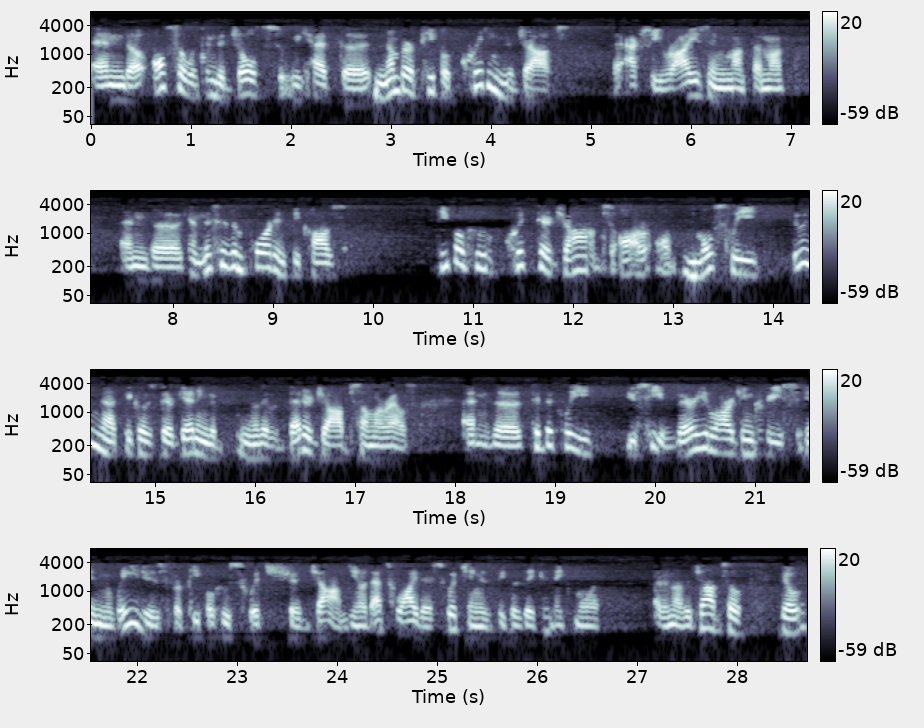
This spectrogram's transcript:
And uh, also within the JOLTS, we had the number of people quitting the jobs actually rising month on month. And uh, again, this is important because people who quit their jobs are mostly doing that because they're getting, a, you know, they have a better job somewhere else. And uh, typically, you see a very large increase in wages for people who switch jobs. You know, that's why they're switching is because they can make more at another job. So, you know,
